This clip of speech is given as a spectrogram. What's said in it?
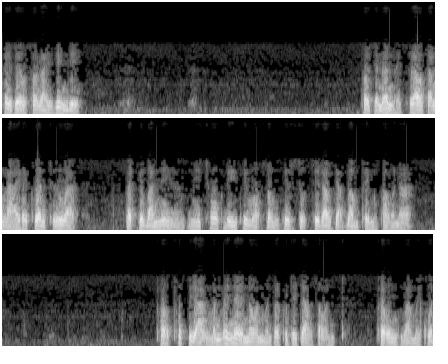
ให้เร็วเท่าไรยิ่งดี เพราะฉะนั้นเราทั้งหลายให้ควรถือว่า ปัจจุบันนี้มีโชคดีที่เหมาะสมที่สุดที่เราจะบำเพ็ญภาวนา เพราะทุกอย่างมันไม่แน่นอนเหมือนพระพุทธเจ้าสอน พระองค์ว่าไม่ควร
